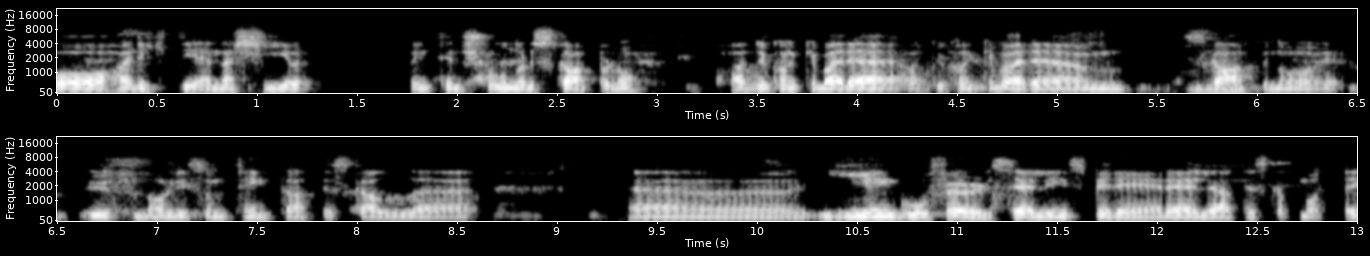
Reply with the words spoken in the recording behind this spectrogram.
og ha riktig energi og intensjon når du skaper noe. At du kan ikke bare, at du kan ikke bare um, skape noe uten å liksom tenke at det skal uh, gi en god følelse eller inspirere, eller at det skal måte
